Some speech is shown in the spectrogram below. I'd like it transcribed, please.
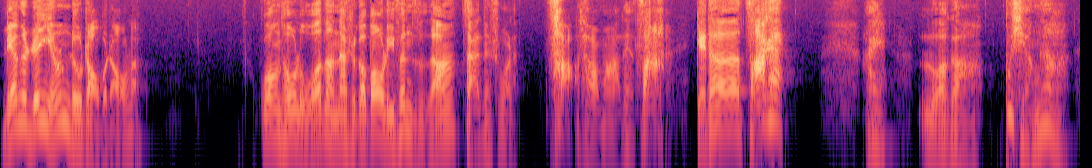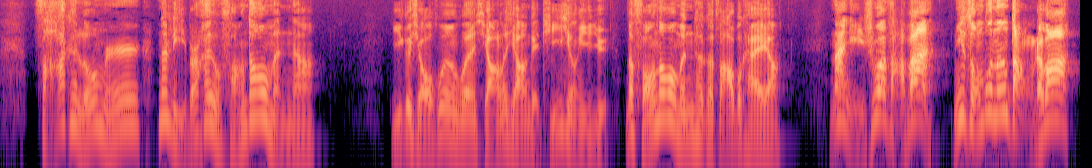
连个人影你都找不着了。光头骡子那是个暴力分子啊，在那说了：“操他妈的，砸，给他砸开！”哎。罗哥，不行啊！砸开楼门，那里边还有防盗门呢。一个小混混想了想，给提醒一句：“那防盗门他可砸不开呀。”那你说咋办？你总不能等着吧？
